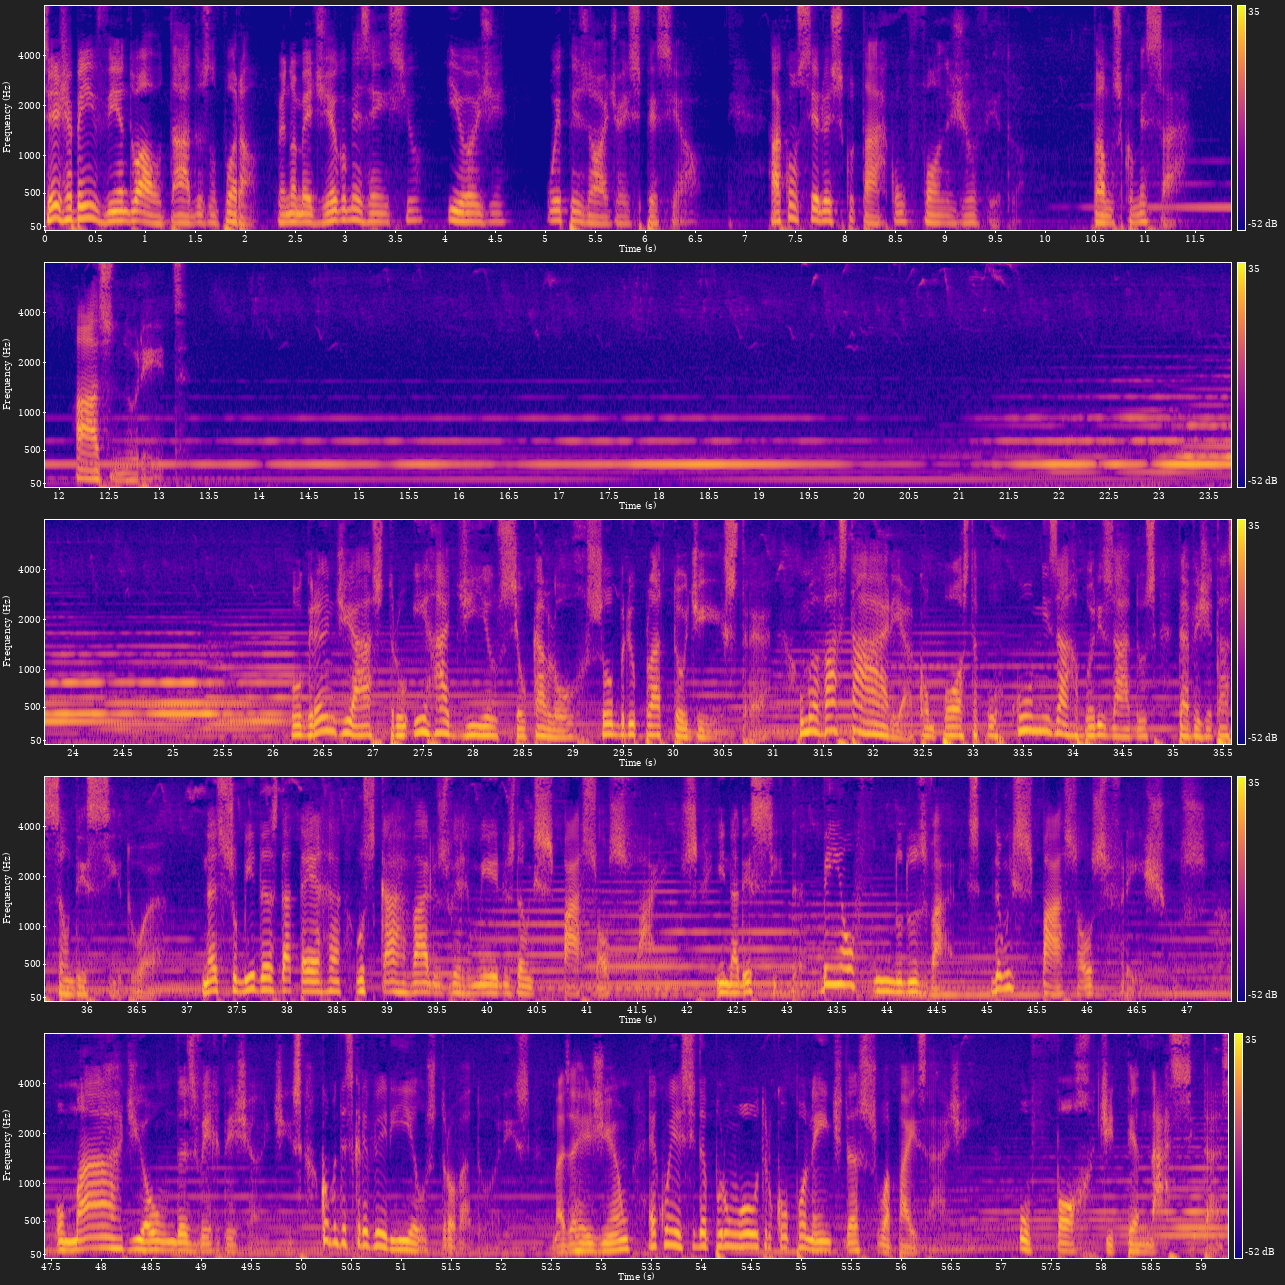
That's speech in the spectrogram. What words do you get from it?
Seja bem-vindo ao Dados no Porão. Meu nome é Diego Mezencio e hoje o episódio é especial. Aconselho a escutar com fones de ouvido. Vamos começar. Asnurid. O grande astro irradia o seu calor sobre o platô de Istra, uma vasta área composta por cumes arborizados da vegetação decídua. Nas subidas da terra, os carvalhos vermelhos dão espaço aos faios, e na descida, bem ao fundo dos vales, dão espaço aos freixos. O mar de ondas verdejantes, como descreveria os trovadores mas a região é conhecida por um outro componente da sua paisagem: o Forte Tenácitas.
